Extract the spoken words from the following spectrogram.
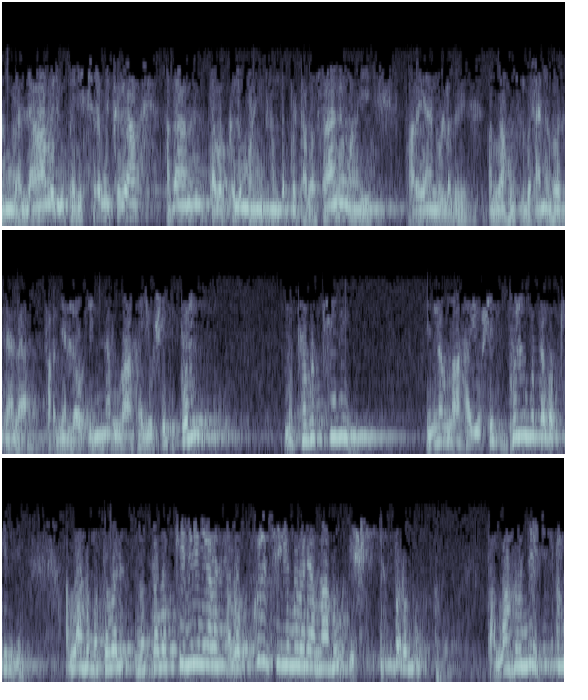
നമ്മൾ എല്ലാവരും പരിശ്രമിക്കുക. അതാണ് തവക്കലുമായി ബന്ധപ്പെട്ട അവസാനമായി പറയാനുള്ളത്. അള്ളാഹു സുബാനുഭവത്താല പറഞ്ഞല്ലോ ഇന്നല്ലാഹ യുഷിബുൽ മുത്തവക്കിലീൻ. ഇന്നല്ലാഹ യുഷിബുൽ മുത്തവക്കിലീൻ. അള്ളാഹു മുത്തവൽ മുത്തവക്കിലീങ്ങളെ തവക്കുൽ ചെയ്യുന്നവരെ അള്ളാഹു ഇഷ്ടപ്പെടുന്നു. അള്ളാഹുവിന്റെ ഇഷ്ടം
